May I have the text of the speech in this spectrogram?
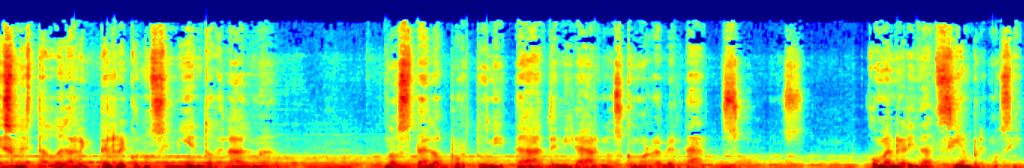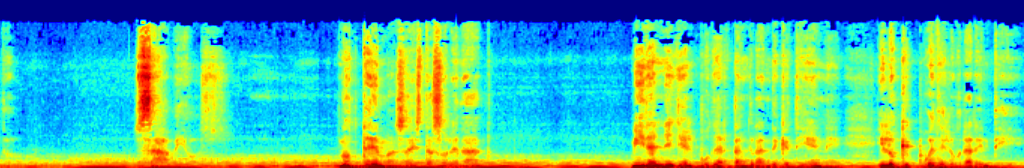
Es un estado del reconocimiento del alma. Nos da la oportunidad de mirarnos como la verdad somos, como en realidad siempre hemos sido sabios. No temas a esta soledad. Mira en ella el poder tan grande que tiene y lo que puede lograr en ti.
